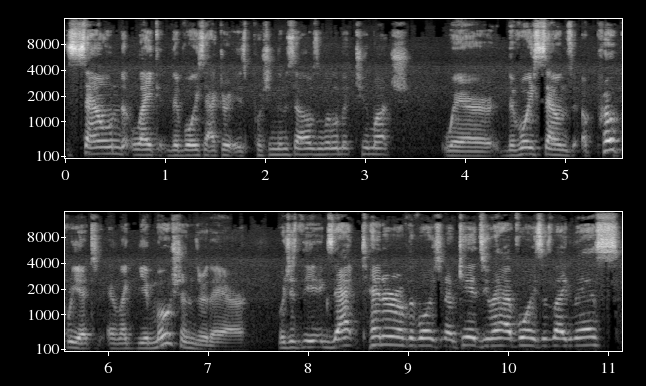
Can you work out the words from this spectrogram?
sound like the voice actor is pushing themselves a little bit too much. Where the voice sounds appropriate and like the emotions are there, which is the exact tenor of the voice. You know, kids who have voices like this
